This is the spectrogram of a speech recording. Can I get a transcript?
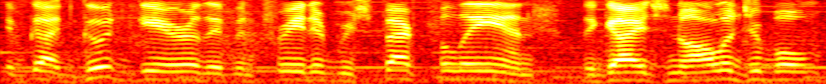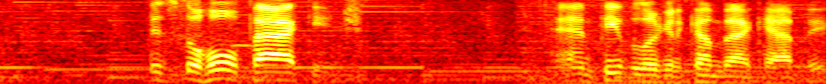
they've got good gear, they've been treated respectfully, and the guide's knowledgeable. It's the whole package. And people are going to come back happy.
